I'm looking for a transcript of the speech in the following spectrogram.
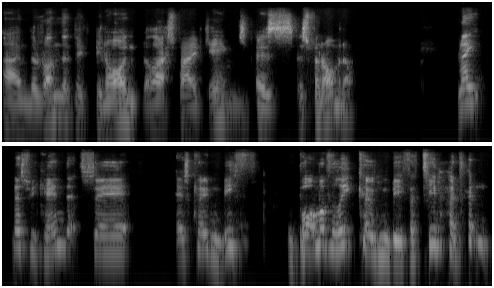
and the run that they've been on the last five games is is phenomenal. Right, this weekend it's uh, it's Cowdenbeath, bottom of the league. Cowdenbeath, a team I didn't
